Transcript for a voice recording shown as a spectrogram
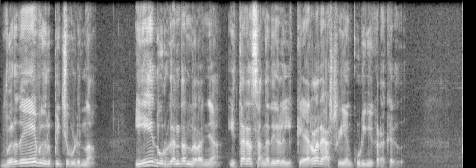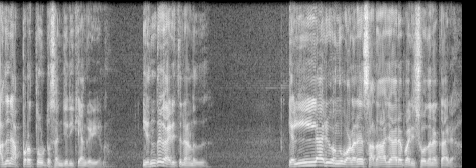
വെറുതെ വീർപ്പിച്ചു വിടുന്ന ഈ ദുർഗന്ധം നിറഞ്ഞ ഇത്തരം സംഗതികളിൽ കേരള രാഷ്ട്രീയം കുടുങ്ങിക്കിടക്കരുത്. അതിനപ്പുറത്തോട്ട് സഞ്ചരിക്കാൻ കഴിയണം. എന്ത് കാര്യത്തിനാണിത്? എല്ലാവരും അങ്ങ് വളരെ സദാചാര പരിശോധനക്കാരാണ്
